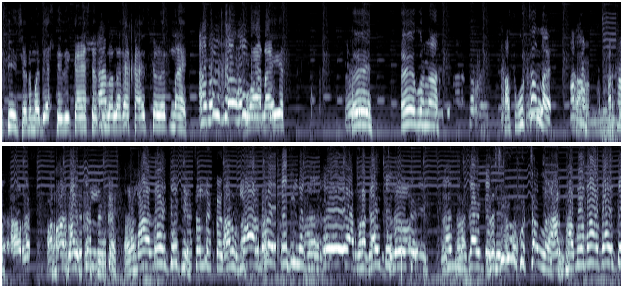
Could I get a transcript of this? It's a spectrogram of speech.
टेन्शनमध्ये असते ती काय असते तुला लगा काहीच कळत नाही वाला येत ए गुन्हा आता कुठं चाललाय माझा ऐका की. अरे माझा ऐका की. अरे माझा ऐका की नका. ए, आपला काय केलं? आपला काय केलं? कुठं चाललाय अरे थांबा, माझा की.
